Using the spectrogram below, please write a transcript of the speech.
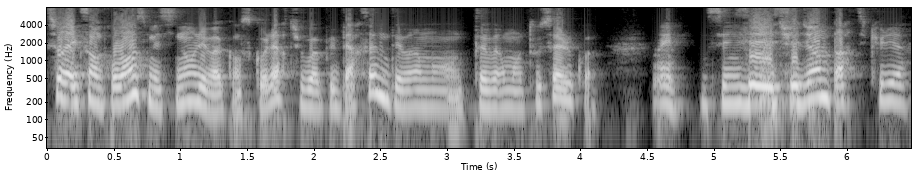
sur Aix-en-Provence, mais sinon, les vacances scolaires, tu vois plus personne, t'es vraiment, t'es vraiment tout seul, quoi. Ouais. C'est une vie étudiante particulière.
